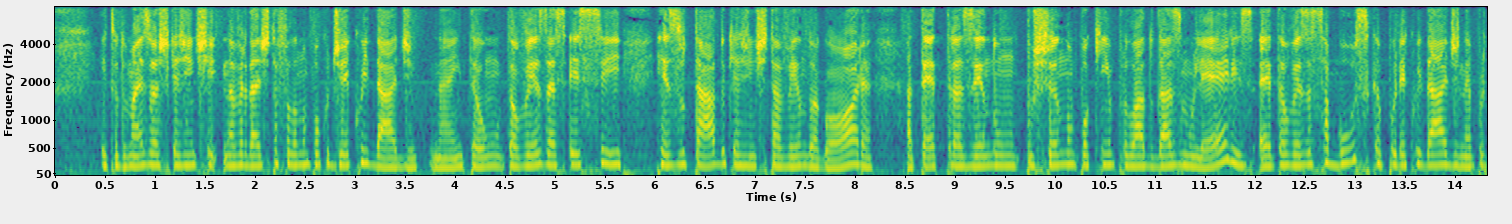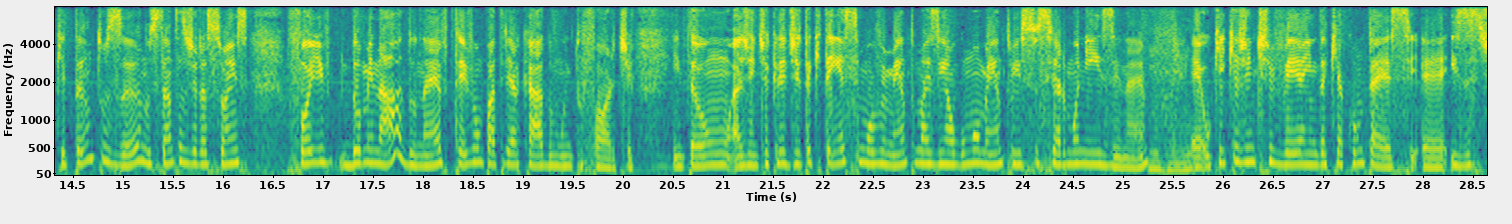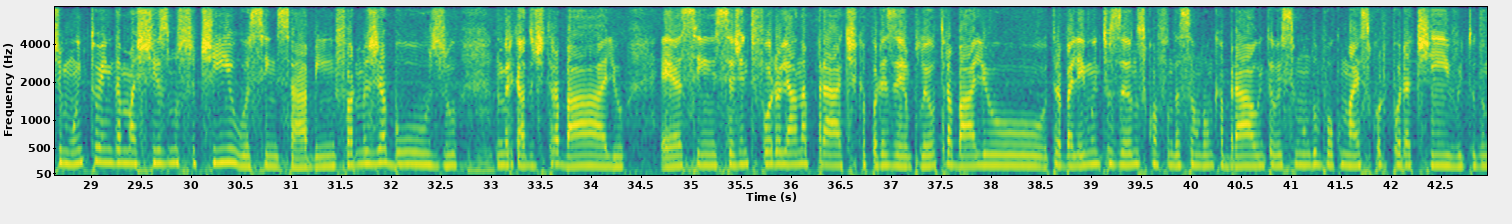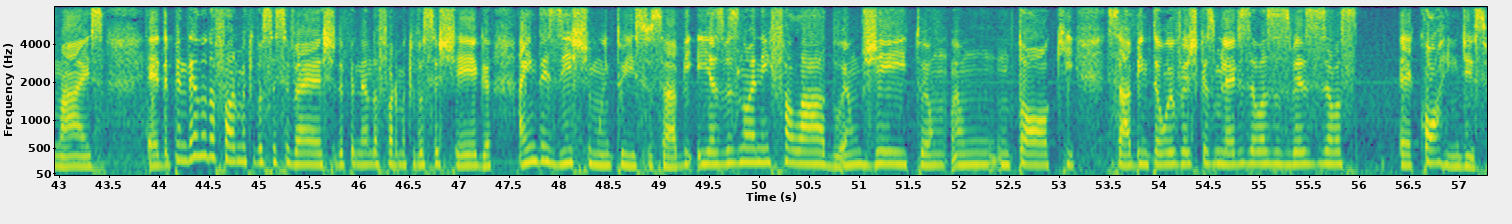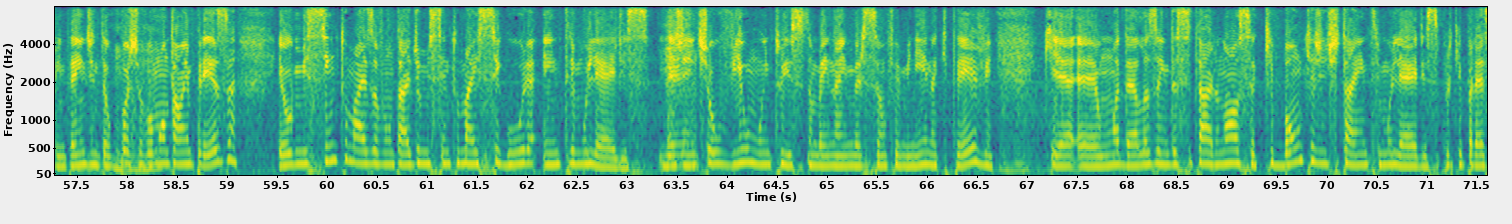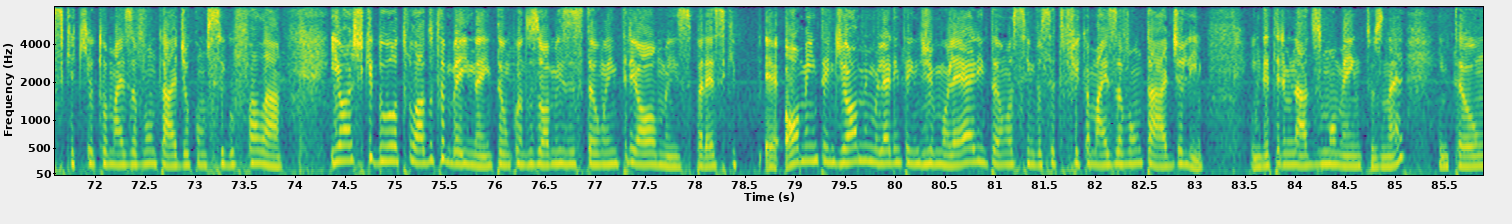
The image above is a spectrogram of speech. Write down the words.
e tudo mais, eu acho que a gente, na verdade, está falando um pouco de equidade, né? Então, talvez esse resultado que a gente está vendo agora, até trazendo um, puxando um pouquinho para o lado das mulheres, é talvez essa busca por equidade, né? Porque tantos anos, tantas gerações foi dominado, né? Teve um patriarcado muito forte. Então, a gente acredita que tem esse movimento, mas em algum momento isso se harmonize, né? Uhum. É, o que que a gente vê ainda que acontece? É, existe muito ainda machismo sutil assim, sabe? Em formas de abuso uhum. no mercado de trabalho. É assim, se a gente for olhar na prática, por exemplo, eu trabalho, trabalhei muitos anos com a Fundação Dom Cabral, então esse mundo um pouco mais corporativo e tudo mais. É, dependendo da forma que você se veste, dependendo da forma que você chega, ainda existe muito isso, sabe? E às vezes não é nem falado, é um jeito, é um, é um, um toque, sabe? Então eu vejo que as mulheres, elas às vezes, elas é, correm disso, entende? Então, uhum. poxa, eu vou uhum. montar uma empresa, eu me sinto mais à vontade, eu me sinto mais segura entre mulheres. E é. a gente ouviu muito isso também na imersão feminina que teve, uhum. que é, é, uma delas ainda citaram, nossa, que bom que a gente está entre mulheres, porque parece que aqui eu tô mais à vontade, eu consigo falar. E eu acho que do outro lado também, né? Então, quando os homens estão entre homens, parece que é, homem entende homem, mulher entende mulher, então assim você fica mais à vontade ali, em determinados momentos, né? Então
